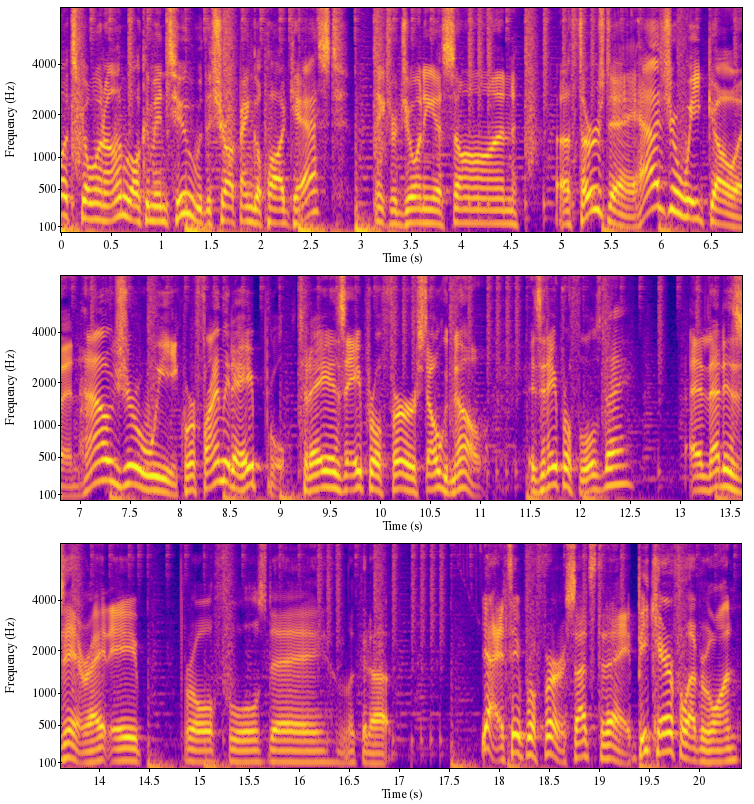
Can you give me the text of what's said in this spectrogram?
What's going on? Welcome into the Sharp Angle Podcast. Thanks for joining us on uh, Thursday. How's your week going? How's your week? We're finally to April. Today is April 1st. Oh, no. Is it April Fool's Day? Uh, that is it, right? April Fool's Day. Look it up. Yeah, it's April 1st. That's today. Be careful, everyone.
